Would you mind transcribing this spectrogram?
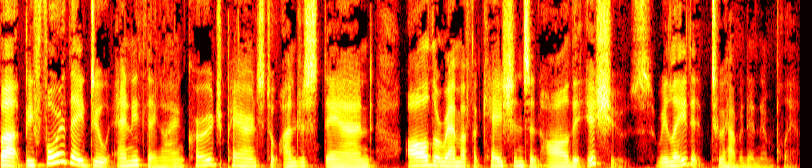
But before they do anything, I encourage parents to understand all the ramifications and all the issues related to having an implant.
